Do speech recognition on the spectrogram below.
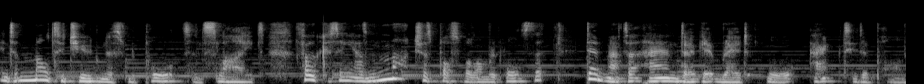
into multitudinous reports and slides, focusing as much as possible on reports that don't matter and don't get read or acted upon.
